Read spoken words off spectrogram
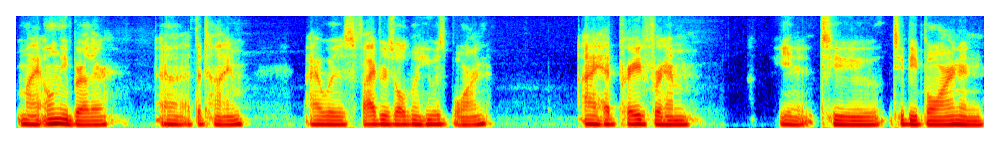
my only brother uh, at the time. I was five years old when he was born. I had prayed for him, you know, to to be born, and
